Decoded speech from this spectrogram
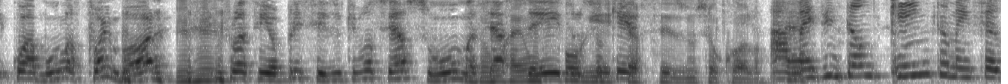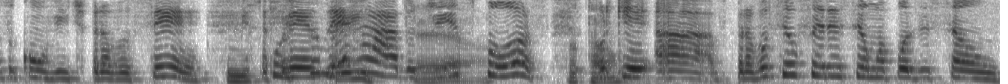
picou a mula, foi embora e falou assim: eu preciso que você assuma, você Então aceita, um não sei o foguete quê. aceso no seu colo. Ah, mas então quem também fez o convite pra você Me expôs fez também. errado, te expôs. total. Porque ah, para você oferecer uma posição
